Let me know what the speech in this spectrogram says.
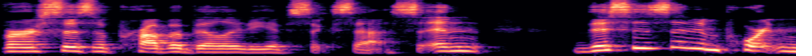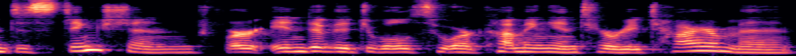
versus a probability of success. And this is an important distinction for individuals who are coming into retirement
